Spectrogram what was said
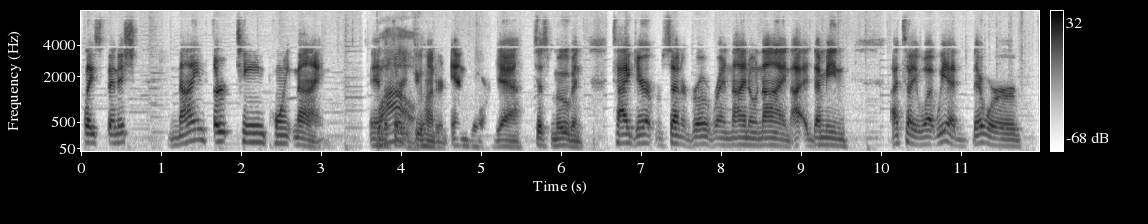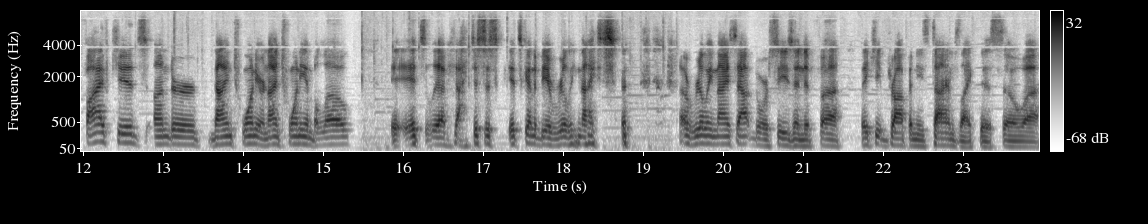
place finish, 913.9 in wow. the 3200 indoor. Yeah, just moving. Ty Garrett from Center Grove ran 909. I, I mean, I tell you what, we had there were five kids under 920 or 920 and below. It, it's just it's going to be a really nice, a really nice outdoor season if uh, they keep dropping these times like this. So uh,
